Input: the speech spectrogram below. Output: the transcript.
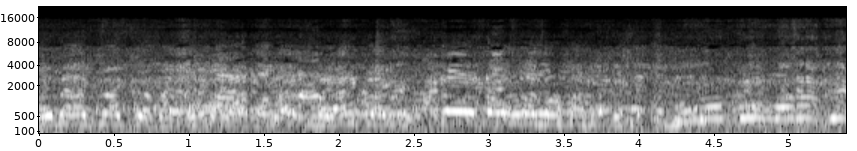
भाई भाई आइक्यू आइक्यू भाई आइक्यू भाई आइक्यू आइक्यू मुरब्बी मुरब्बी।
